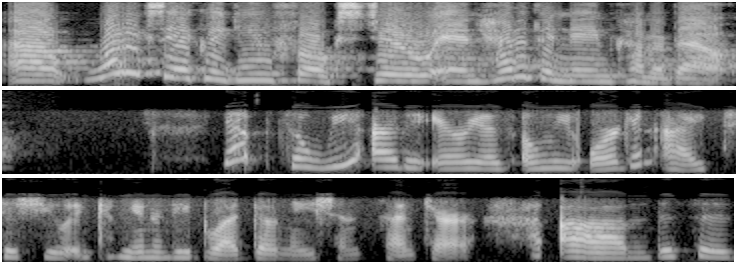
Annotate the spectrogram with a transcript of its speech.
uh, what exactly do you folks do, and how did the name come about? Yep. So we are the area's only organ, eye, tissue, and community blood donation center. Um, this is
